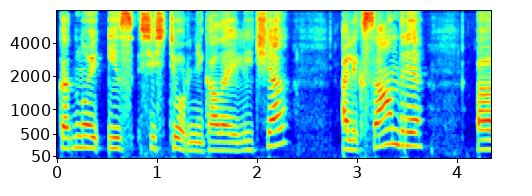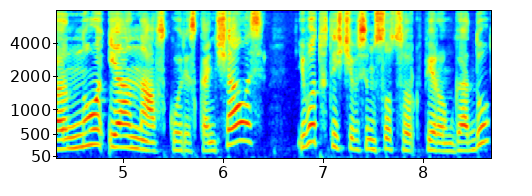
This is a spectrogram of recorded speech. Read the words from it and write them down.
к одной из сестер Николая Ильича, Александре, э, но и она вскоре скончалась. И вот в 1841 году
